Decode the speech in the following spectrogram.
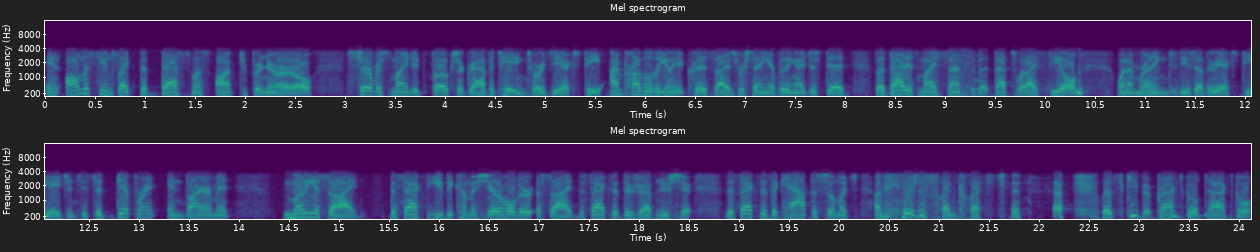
It almost seems like the best most entrepreneurial service minded folks are gravitating towards exp i'm probably going to get criticized for saying everything i just did but that is my sense of it. That's what i feel when i'm running into these other exp agents. It's a different environment. Money aside the fact that you become a shareholder aside, the fact that there's revenue share, the fact that the cap is so much. I mean, here's a fun question. Let's keep it practical, tactical.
